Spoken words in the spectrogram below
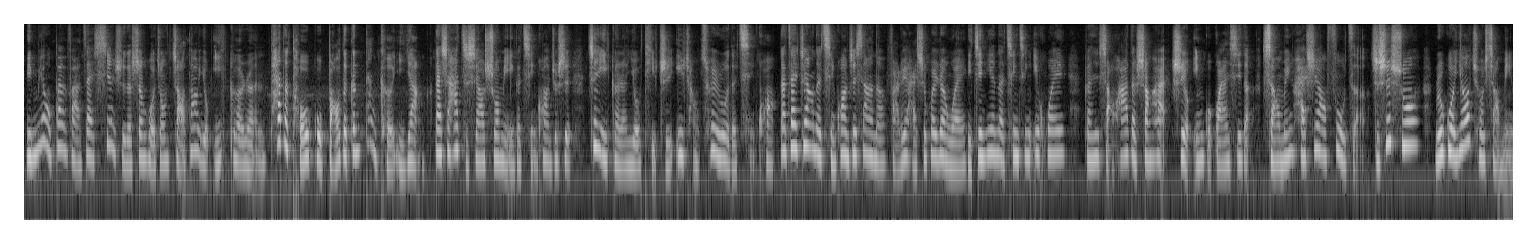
你没有办法在现实的生活中找到有一个人，他的头骨薄的跟蛋壳一样，但是他只是要说明一个情况，就是这一个人有体质异常脆弱的情况。那在这样的情况之下呢，法律还是会认为你今天的轻轻一挥跟小花的伤害是有因果关系的。小明还是要负责，只是说，如果要求小明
